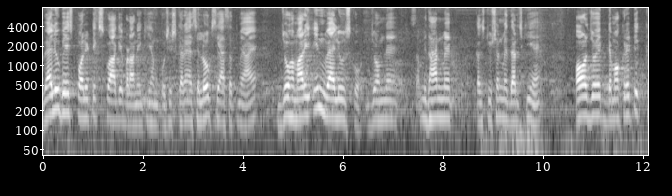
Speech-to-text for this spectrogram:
वैल्यू बेस्ड पॉलिटिक्स को आगे बढ़ाने की हम कोशिश करें ऐसे लोग सियासत में आएँ जो हमारी इन वैल्यूज़ को जो हमने संविधान में कॉन्स्टिट्यूशन में दर्ज की हैं और जो एक डेमोक्रेटिक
